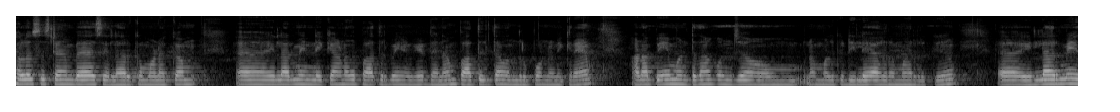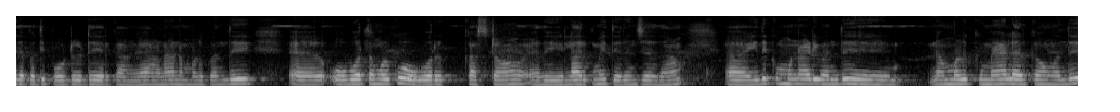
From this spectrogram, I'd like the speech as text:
ஹலோ சிஸ்டர் பேஸ் எல்லாருக்கும் வணக்கம். எல்லாருமே இன்றைக்கானது பார்த்துருப்பீங்க. தினம் பார்த்துட்டு தான் வந்திருப்போம்னு நினைக்கிறேன். ஆனால் பேமெண்ட்டு தான் கொஞ்சம் நம்மளுக்கு டிலே ஆகிற மாதிரி இருக்குது எல்லாருமே இதை பற்றி போட்டுக்கிட்டே இருக்காங்க. ஆனால் நம்மளுக்கு வந்து ஒவ்வொருத்தவங்களுக்கும் ஒவ்வொரு கஷ்டம். அது எல்லாருக்குமே தெரிஞ்சது தான். இதுக்கு முன்னாடி வந்து நம்மளுக்கு மேலே இருக்கவங்க வந்து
